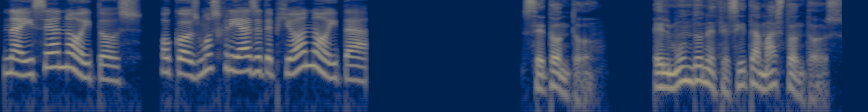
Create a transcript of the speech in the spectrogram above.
Να είσαι ανόητος. Ο κόσμος χρειάζεται πιο ανόητα. Sé tonto. El mundo necesita más tontos.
